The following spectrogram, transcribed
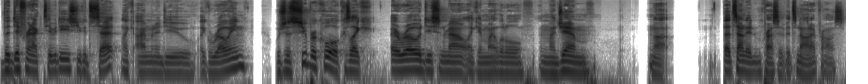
the different activities you could set. Like I'm gonna do like rowing, which is super cool because like I row a decent amount like in my little in my gym. Not that sounded impressive. It's not. I promise.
